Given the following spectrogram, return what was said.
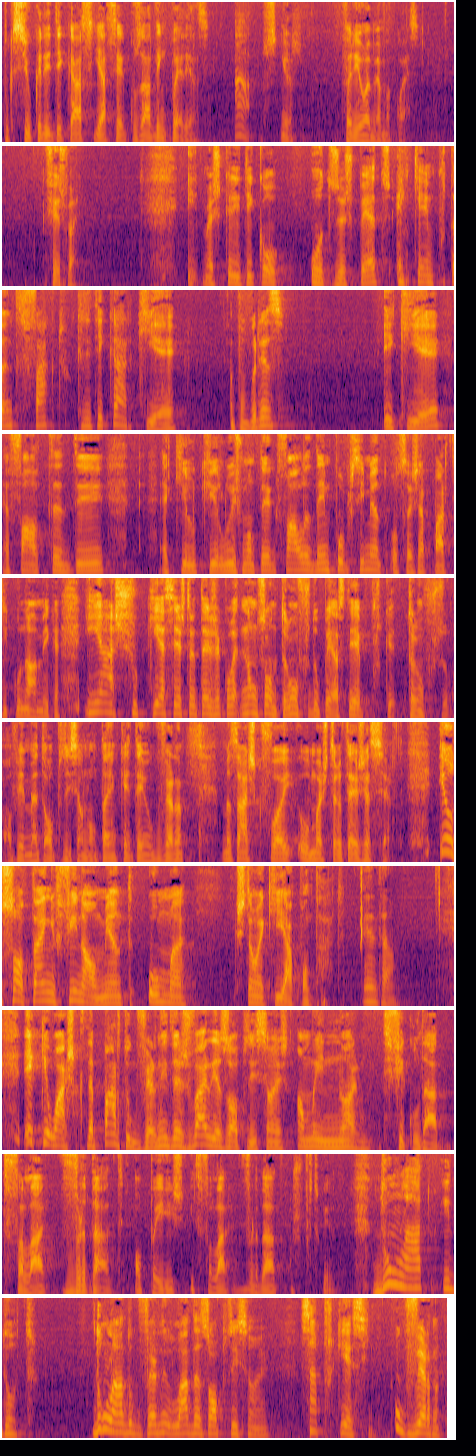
porque se o criticasse ia ser acusado de incoerência. Ah, os senhores fariam a mesma coisa. Fez bem. E, mas criticou outros aspectos em que é importante, de facto, criticar, que é a pobreza e que é a falta de aquilo que Luís Montenegro fala de empobrecimento, ou seja, a parte económica. E acho que essa é a estratégia correta. Não são trunfos do PSD, porque trunfos, obviamente, a oposição não tem, quem tem o governo, mas acho que foi uma estratégia certa. Eu só tenho, finalmente, uma questão aqui a apontar. Então. É que eu acho que da parte do governo e das várias oposições há uma enorme dificuldade de falar verdade ao país e de falar verdade aos portugueses. De um lado e do outro. De um lado o governo e do lado das oposições. Sabe porquê é assim? O governo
